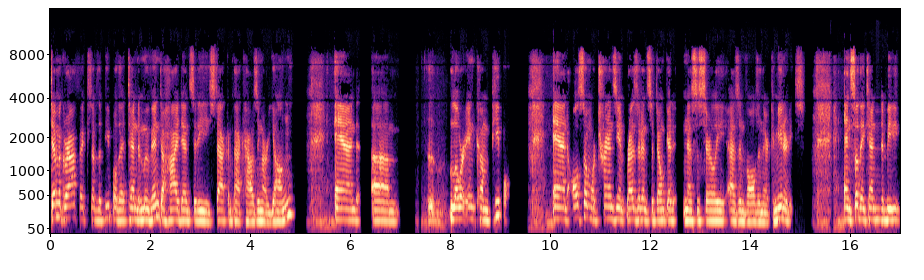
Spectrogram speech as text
demographics of the people that tend to move into high density stack and pack housing are young and um, lower income people and also more transient residents that don't get necessarily as involved in their communities. And so they tend to be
